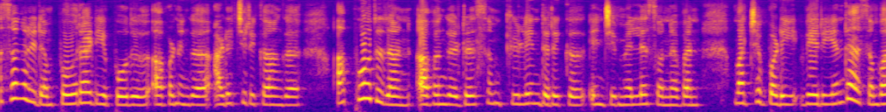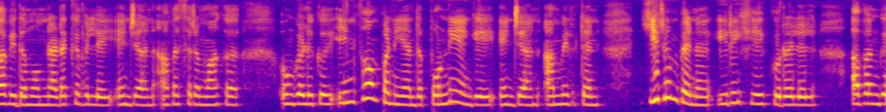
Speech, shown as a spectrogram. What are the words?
பசங்களிடம் போராடிய போது அவனுங்க அடிச்சிருக்காங்க. அப்போதுதான் அவங்க ட்ரெஸ்ஸும் கிழிந்திருக்கு இருக்கு என்று மெல்ல சொன்னவன் மற்றபடி வேறு எந்த அசம்பாவிதமும் நடக்கவில்லை என்றான் அவசரமாக. உங்களுக்கு இன்ஃபார்ம் பண்ணி அந்த பொண்ணு எங்கே? என்றான் அமிர்தன் இரும்பென இறுகிய குரலில். அவங்க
